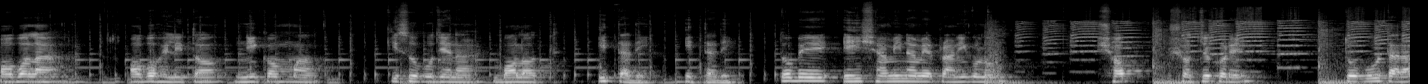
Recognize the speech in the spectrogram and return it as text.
অবলা, অবহেলিত, নিকম্মা, কিছু বুঝে না, বলদ ইত্যাদি ইত্যাদি। তবে এই স্বামী নামের প্রাণীগুলো সব সহ্য করে তবুও তারা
